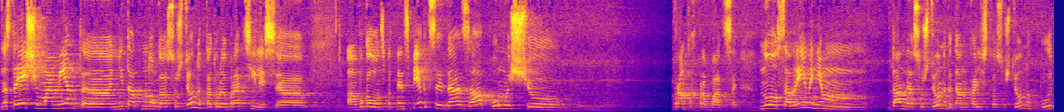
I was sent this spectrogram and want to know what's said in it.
В настоящий момент э, не так много осужденных, которые обратились э, э в уголовно-исполнительной инспекции да, за помощью в рамках пробации. Но со временем данные осужденных, данное количество осужденных будет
